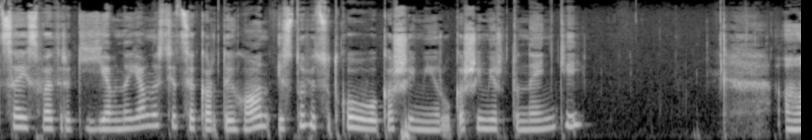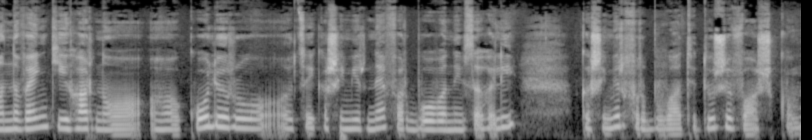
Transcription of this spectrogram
Цей светрик є в наявності, це кардиган із 100% кашеміру. Кашемір тоненький, новенький, гарного кольору. Цей кашемір не фарбований взагалі. Кашемір фарбувати дуже важко.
